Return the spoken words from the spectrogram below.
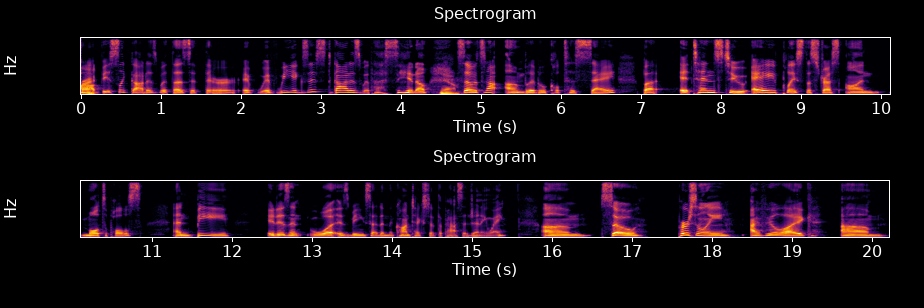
Right. obviously God is with us if there if if we exist, God is with us, you know. Yeah. So it's not unbiblical to say, but it tends to A, place the stress on multiples, and B, it isn't what is being said in the context of the passage anyway. Um, so personally, I feel like um,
